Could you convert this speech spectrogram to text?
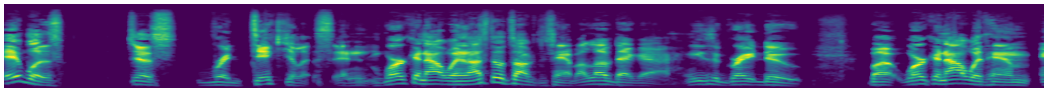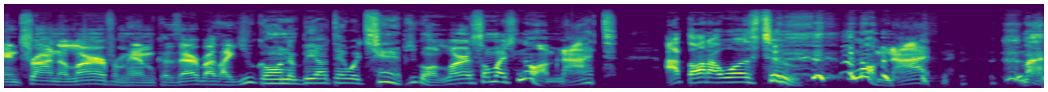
It was just ridiculous. And working out with him, I still talk to Champ. I love that guy. He's a great dude. But working out with him and trying to learn from him, because everybody's like, you going to be out there with Champ. You're going to learn so much. No, I'm not. I thought I was too. no, I'm not. My,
